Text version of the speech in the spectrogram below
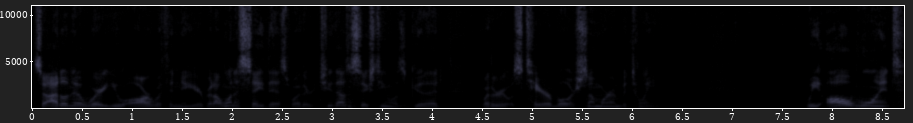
So I don't know where you are with the new year, but I want to say this whether 2016 was good, whether it was terrible, or somewhere in between. We all want,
